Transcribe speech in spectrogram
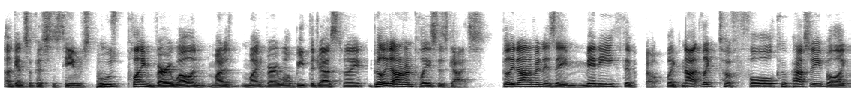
against the Pistons teams, who's playing very well and might might very well beat the Jazz tonight. Billy Donovan plays his guys. Billy Donovan is a mini Thibodeau, like not like to full capacity, but like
